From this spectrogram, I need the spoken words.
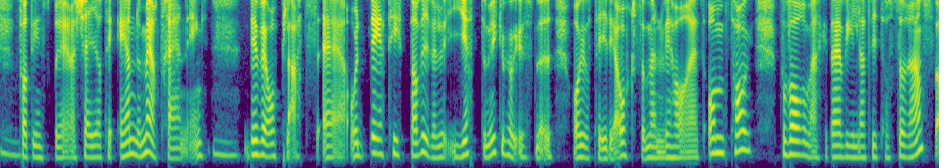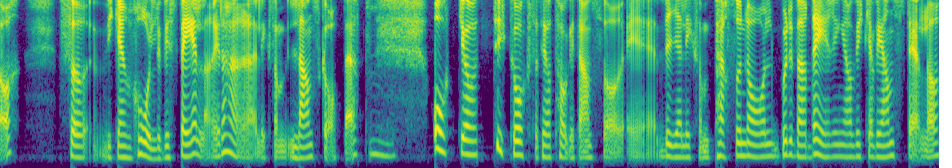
mm. för att inspirera tjejer till ännu mer träning. Mm. Det är vår plats eh, och det tittar vi väl jättemycket på just nu och har gjort tidigare också. Men vi har ett omtag på varumärket där jag vill att vi tar större ansvar för vilken roll vi spelar i det här liksom, landskapet. Mm. Och jag tycker också att jag har tagit ansvar eh, via liksom, personal, både värderingar och vilka vi anställer.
